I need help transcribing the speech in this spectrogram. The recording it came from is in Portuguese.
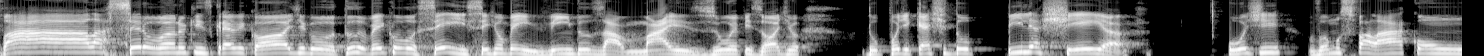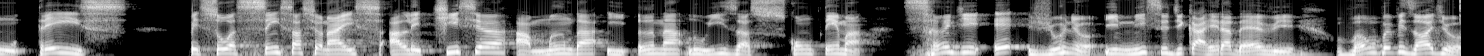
Fala, ser humano que escreve código! Tudo bem com vocês? Sejam bem-vindos a mais um episódio do podcast do Pilha Cheia. Hoje vamos falar com três pessoas sensacionais: a Letícia, Amanda e Ana Luísa, com o tema Sandy e Júnior, início de carreira dev. Vamos pro episódio!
